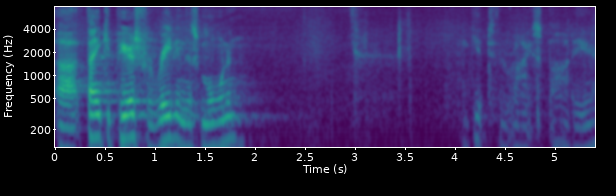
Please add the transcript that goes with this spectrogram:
Uh, thank you, Pierce, for reading this morning. Let me get to the right spot here.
